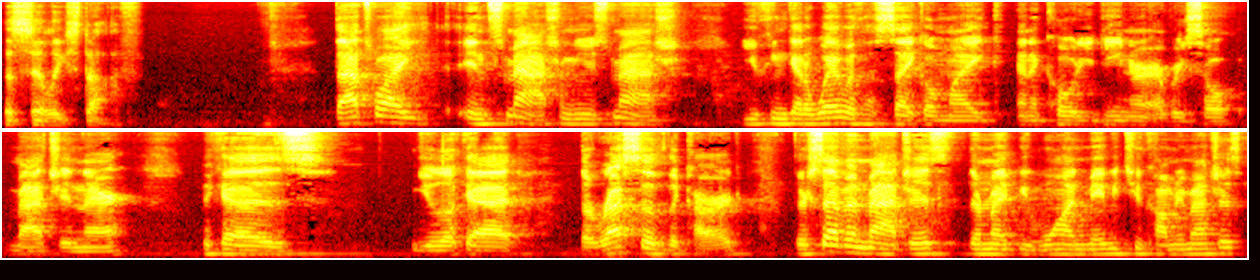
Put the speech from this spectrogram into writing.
the silly stuff. That's why in Smash, when you Smash, you can get away with a Psycho Mike and a Cody Deaner every so match in there because you look at the rest of the card. There's seven matches. There might be one, maybe two comedy matches.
